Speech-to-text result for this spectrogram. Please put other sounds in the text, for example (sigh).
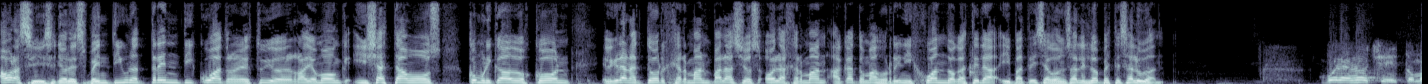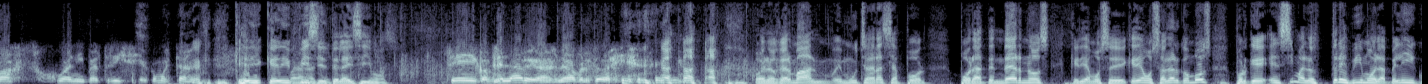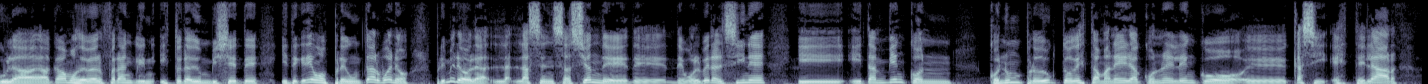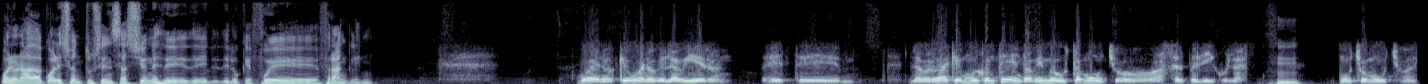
Ahora sí, señores, 21.34 en el estudio de Radio Monk y ya estamos comunicados con el gran actor Germán Palacios. Hola Germán, acá Tomás Gorrini, Juan Castela y Patricia González López te saludan. Buenas noches, Tomás, Juan y Patricia, ¿cómo están? (laughs) qué, difícil te la hicimos. Sí, con larga, no, pero todo bien. (laughs) bueno, Germán, muchas gracias por, por atendernos. Queríamos, eh, queríamos hablar con vos porque encima los tres vimos la película. Acabamos de ver Franklin, Historia de un billete, y te queríamos preguntar, bueno, primero la, la, sensación de, de, volver al cine y, y también con con un producto de esta manera, con un elenco eh, casi estelar. Bueno, nada, ¿cuáles son tus sensaciones de, de, lo que fue Franklin? Bueno, qué bueno que la vieron. Este, la verdad que muy contento. A mí me gusta mucho hacer películas. Hmm. Mucho, mucho. Es,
